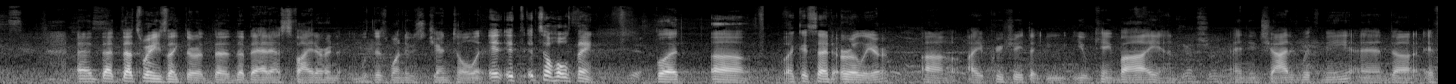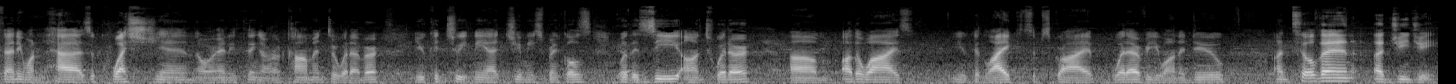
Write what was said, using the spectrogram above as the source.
and that that's where he's like the the, the badass fighter, and there's one who's gentle. It, it, it's a whole thing, Yeah. but uh, like I said earlier, uh, I appreciate that you, you came by and Yeah, sure. and you chatted with me. And uh, if anyone has a question or anything or a comment or whatever, you can tweet me at Jimmy Sprinkles with a Z on Twitter. Um, otherwise, you can like, subscribe, whatever you want to do. Until then, a GG.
